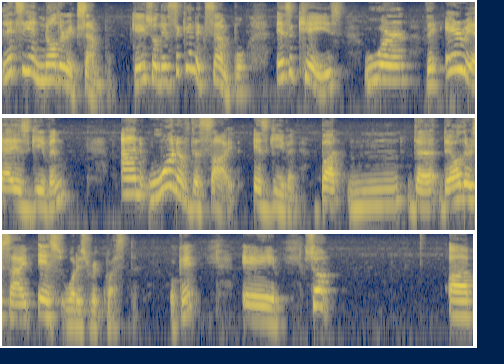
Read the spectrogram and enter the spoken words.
Let's see another example. Okay, so the second example is a case where the area is given and one of the side is given, but the, the other side is what is requested. Okay, uh, so uh,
